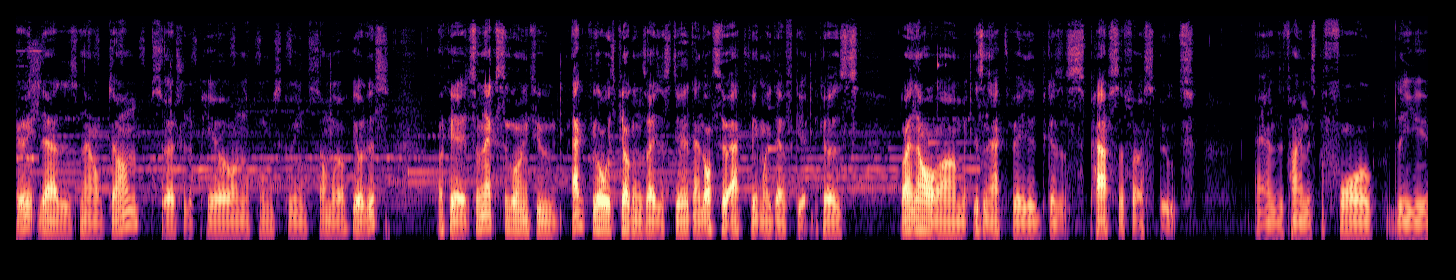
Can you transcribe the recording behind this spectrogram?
Okay, that is now done, so that should appear on the home screen somewhere. Here it is. Okay, so next I'm going to activate all these plugins I just did, and also activate my dev kit, because right now um, it isn't activated because it's past the first boot, and the time is before the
